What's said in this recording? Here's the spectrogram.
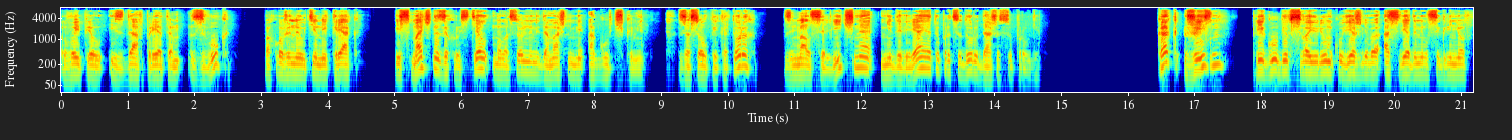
выпил, издав при этом звук, похожий на утиный кряк, и смачно захрустел малосольными домашними огурчиками, засолкой которых занимался лично, не доверяя эту процедуру даже супруге. Как жизнь, пригубив свою рюмку, вежливо осведомился Гринев.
